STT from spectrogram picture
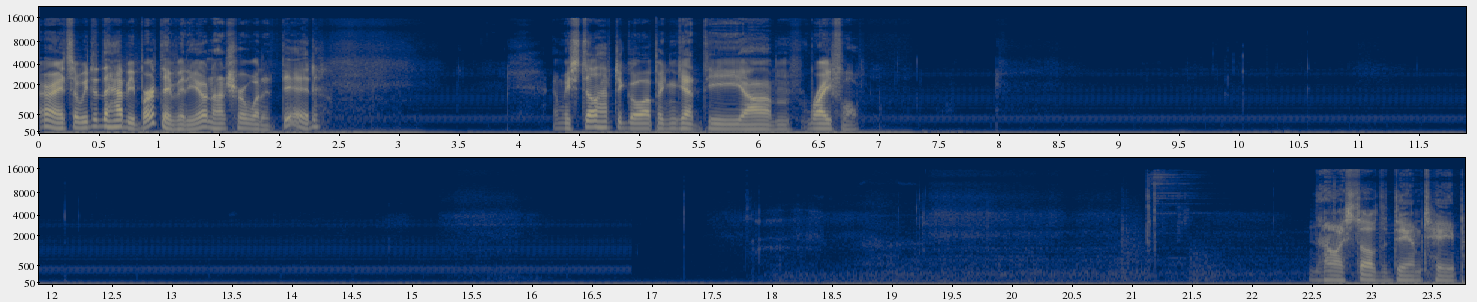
Alright, so we did the happy birthday video, not sure what it did. And we still have to go up and get the um, rifle. No, I still have the damn tape.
